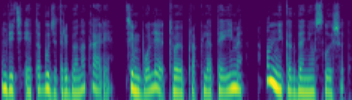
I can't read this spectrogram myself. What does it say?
Ведь это будет ребенок Ари. Тем более твое проклятое имя он никогда не услышит.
